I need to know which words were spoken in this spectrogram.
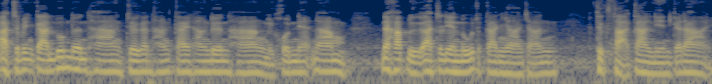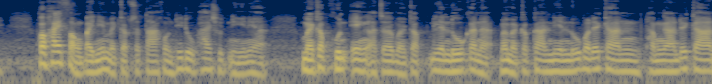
อาจจะเป็นการร่วมเดินทาง เจอกันทางไกลทางเดินทาง หรือคนแนะนำนะครับหรืออาจจะเรียนรู้จากการงานการศึกษาการเรียนก็ได้เพราะไพ่สองใบนี้เหมือนกับชะตาคนที่ดูไพ่ชุดนี้เนี่ย เหมือนกับคุณเองอาจจะเหมือนกับเรียนรู้กันอะมันเหมือนกับการเรียนรู้มาด้วยกันทำงานด้วยกัน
